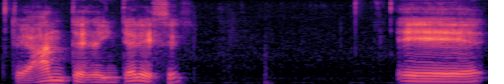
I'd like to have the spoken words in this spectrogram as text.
o sea, antes de intereses, eh,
